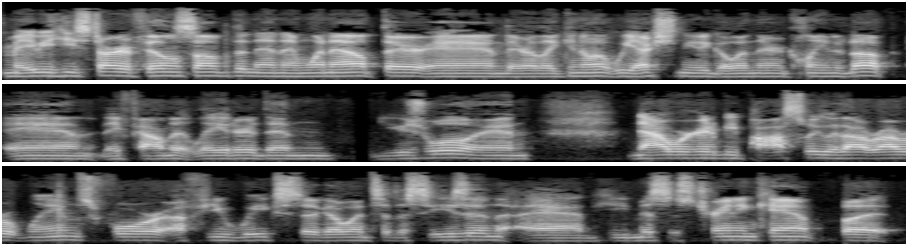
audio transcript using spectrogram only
maybe he started feeling something and then went out there and they're like, you know what, we actually need to go in there and clean it up. And they found it later than usual. And now we're going to be possibly without Robert Williams for a few weeks to go into the season. And he misses training camp. But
